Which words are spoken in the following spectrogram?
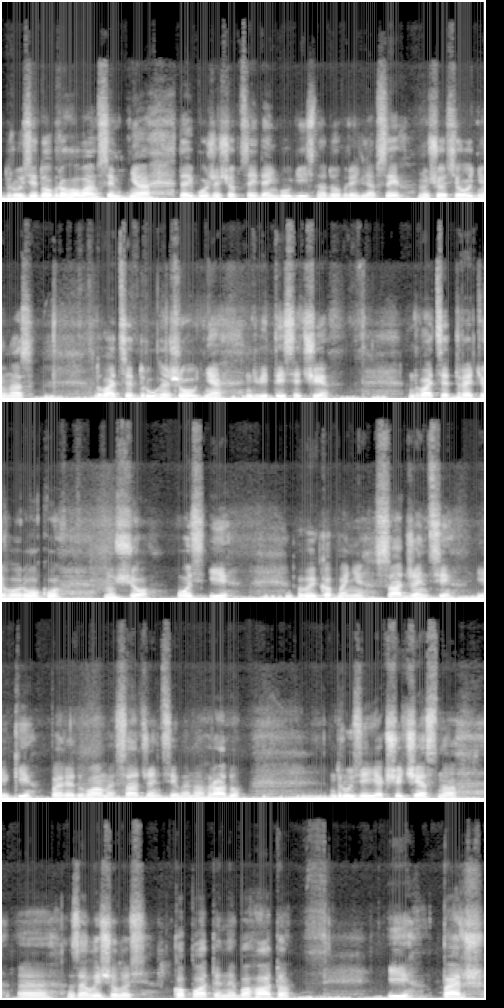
Друзі, доброго вам всім дня. Дай Боже, щоб цей день був дійсно добрий для всіх. Ну що, сьогодні у нас 22 жовтня 2023 року. Ну що, ось і викопані саджанці, які перед вами саджанці винограду. Друзі, якщо чесно, е, залишилось копати небагато. І перш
